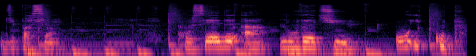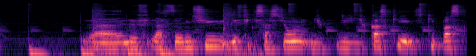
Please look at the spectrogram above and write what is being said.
du patient procède à l'ouverture où il coupe la, la, ceinture de fixation du, casque qui, passe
